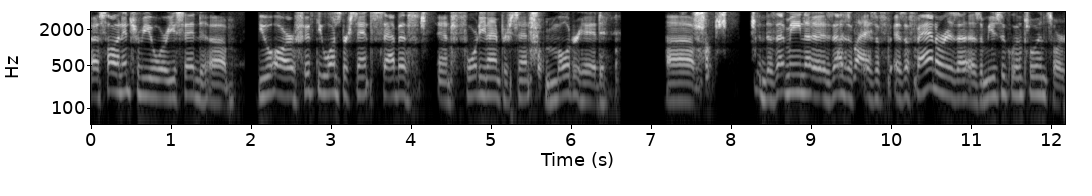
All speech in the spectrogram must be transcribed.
I saw an interview where you said um, you are 51% Sabbath and 49% Motorhead. Um, does that mean, uh, is that as a, as, a, as a fan or as a, as a musical influence or?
